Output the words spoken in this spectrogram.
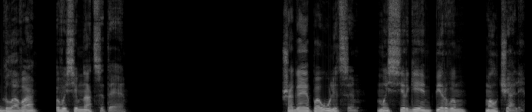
Глава 18 Шагая по улице, мы с Сергеем Первым молчали.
